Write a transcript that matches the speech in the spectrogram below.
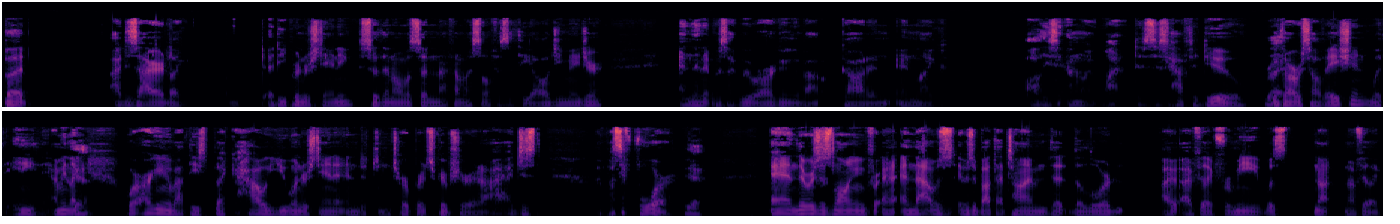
but I desired like a deeper understanding. So then all of a sudden, I found myself as a theology major, and then it was like we were arguing about God and and like all these. And I'm like, what does this have to do with our salvation? With anything? I mean, like Yeah. we're arguing about these like how you understand it and to interpret scripture and i I just like, what's it for Yeah. and there was this longing for and, and that was it was about that time that the lord I, I feel like for me was not not feel like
